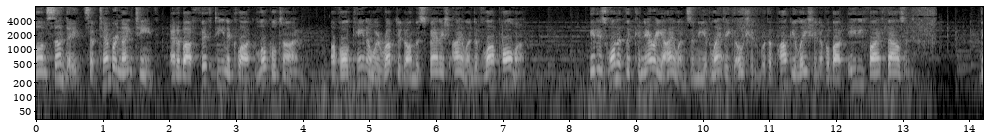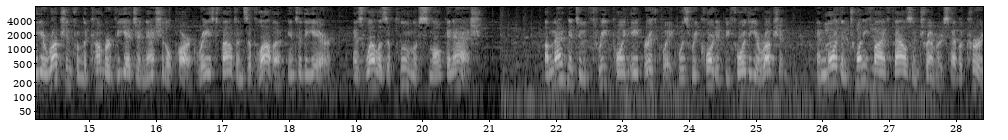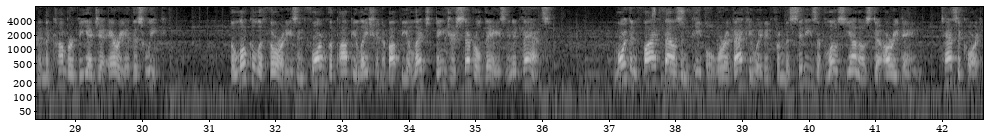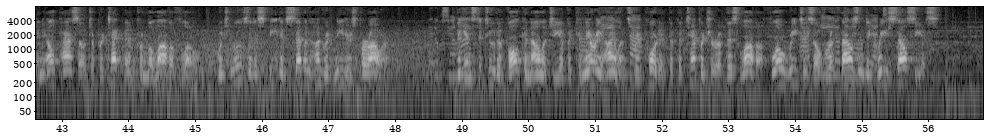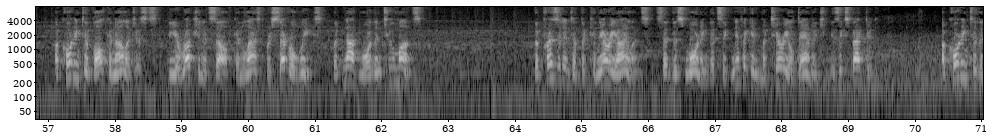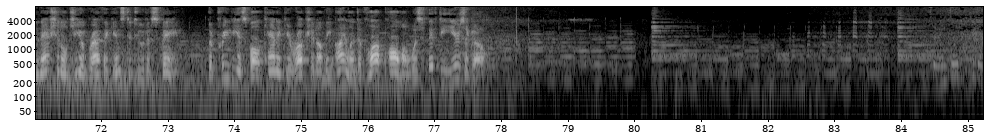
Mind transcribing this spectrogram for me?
On Sunday, September 19th, at about 15 o'clock local time, a volcano erupted on the Spanish island of La Palma. It is one of the Canary Islands in the Atlantic Ocean with a population of about 85,000. The eruption from the Cumbre Vieja National Park raised fountains of lava into the air, as well as a plume of smoke and ash. A magnitude 3.8 earthquake was recorded before the eruption, and more than 25,000 tremors have occurred in the Cumbre Vieja area this week. The local authorities informed the population about the alleged danger several days in advance. More than 5,000 people were evacuated from the cities of Los Llanos de Aridane, Tazacorte, and El Paso to protect them from the lava flow, which moves at a speed of 700 meters per hour. The Institute of Volcanology of the Canary Islands reported that the temperature of this lava flow reaches over a thousand degrees Celsius. According to volcanologists, the eruption itself can last for several weeks, but not more than two months. The president of the Canary Islands said this morning that significant material damage is expected. According to the National Geographic Institute of Spain, the previous volcanic eruption on the island of La Palma was 50 years ago. tôi được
